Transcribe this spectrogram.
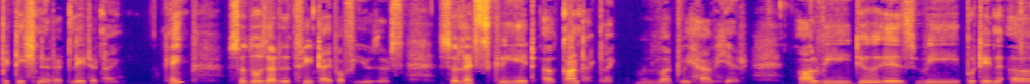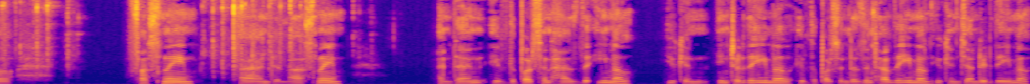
petitioner at later time okay? So those are the three type of users. So let's create a contact like what we have here. All we do is we put in a first name and a last name and then if the person has the email you can enter the email. If the person doesn't have the email you can generate the email.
